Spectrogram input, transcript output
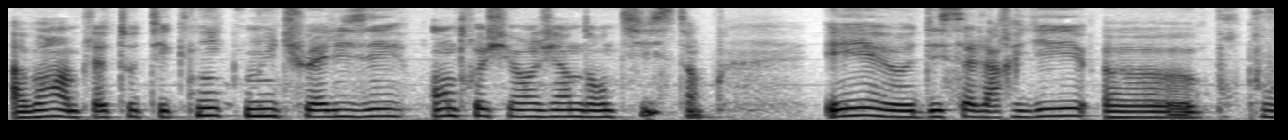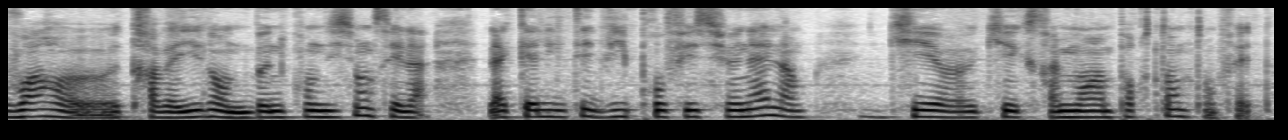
avoir un plateau technique mutualisé entre chirurgiens dentistes et euh, des salariés euh, pour pouvoir euh, travailler dans de bonnes conditions. C'est la, la, qualité de vie professionnelle qui est, qui est extrêmement importante en fait.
